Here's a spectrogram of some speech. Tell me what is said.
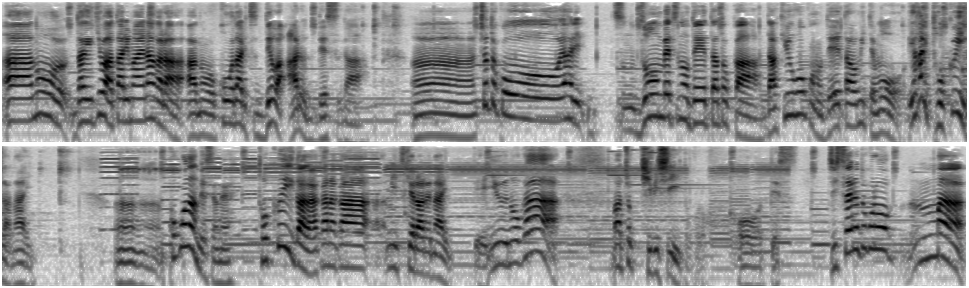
あの打撃は当たり前ながらあの高打率ではあるんですがうーんちょっとこうやはりそのゾーン別のデータとか打球方向のデータを見てもやはり得意がない。うんここなんですよね。得意がなかなか見つけられない。っていうのがまあちょっと厳しいところです。実際のところまあ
